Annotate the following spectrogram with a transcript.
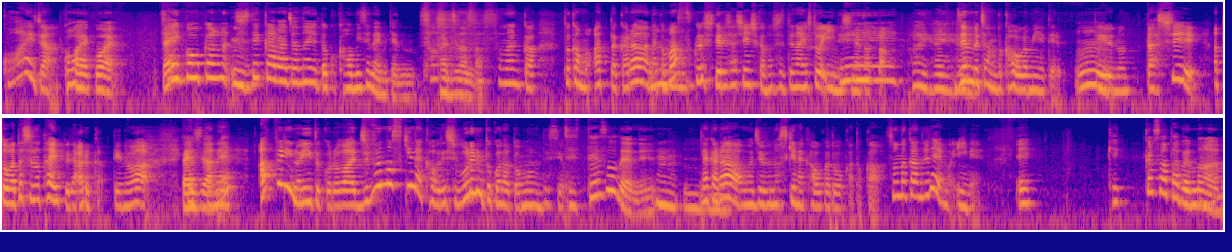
怖いじゃん。怖い怖い大交換うんしてからじゃないと顔見せないみたいな感じなんだ。そうなんかとかもあったからなんかマスクしてる写真しか載せてない人はいいねしなか。った、はいはいはい。全部ちゃんと顔が見えてるっていうのだし、あと私のタイプであるかっていうのは大事だね。アプリのいいところは自分の好きな顔で絞れるところだと思うんですよ、絶対そうだよね。うん。だからもう自分の好きな顔かどうかとかそんな感じで、まあ、いいね。え結果さ多分まあ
